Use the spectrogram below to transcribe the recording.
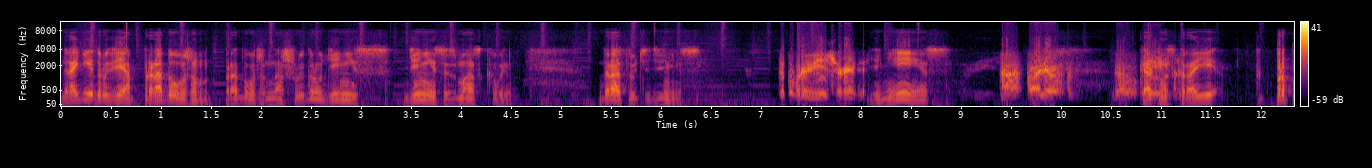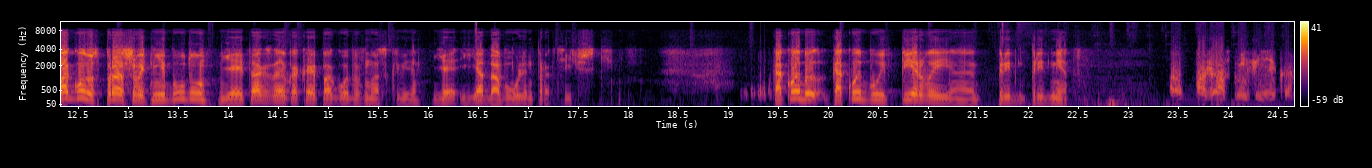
Дорогие друзья, продолжим, продолжим нашу игру. Денис, Денис из Москвы. Здравствуйте, Денис. Добрый вечер, Денис. А, алло. Добрый Как вечер. настроение? Про погоду спрашивать не буду. Я и так знаю, какая погода в Москве. Я, я доволен практически. Какой, бы, какой будет первый э, пред- предмет? Пожалуйста, не физика.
